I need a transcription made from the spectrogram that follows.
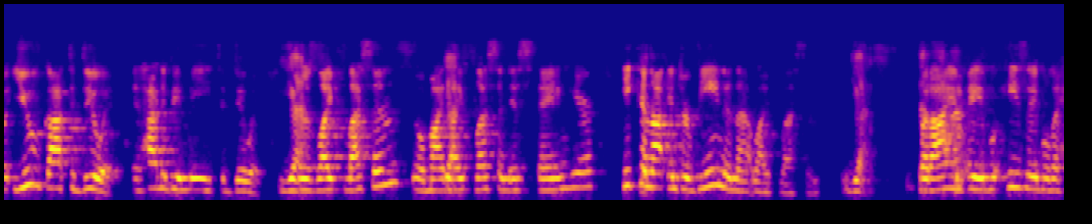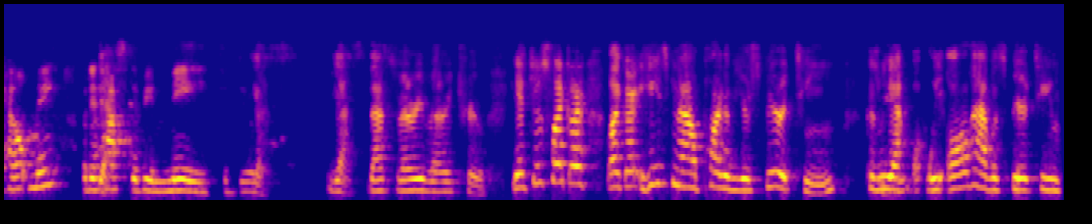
But you've got to do it. It had to be me to do it. Yes. There's life lessons. So my Yes. life lesson is staying here. He cannot intervene in that life lesson. Yes. But I am able. He's able to help me. But it Yes. has to be me to do it. Yes. That's very, very true. Yeah, just like our, like our, he's now part of your spirit team because we mm-hmm. have, we all have a spirit team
